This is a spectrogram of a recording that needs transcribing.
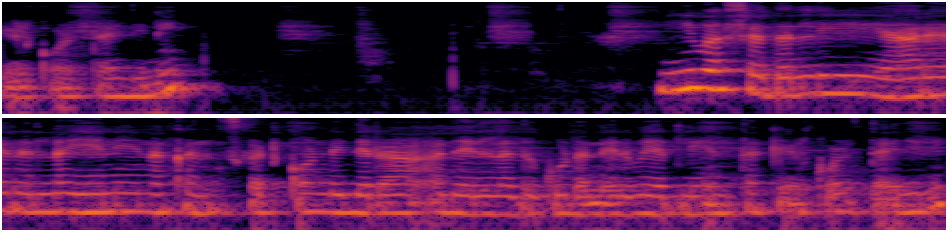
ಕೇಳ್ಕೊಳ್ತಾ ಇದ್ದೀನಿ. ಈ ವರ್ಷದಲ್ಲಿ ಯಾರ್ಯಾರೆಲ್ಲ ಏನೇನು ಕನಸು ಕಟ್ಕೊಂಡಿದ್ದೀರಾ ಅದೆಲ್ಲದೂ ಕೂಡ ನೆರವೇರಲಿ ಅಂತ ಕೇಳ್ಕೊಳ್ತಾ ಇದ್ದೀನಿ.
